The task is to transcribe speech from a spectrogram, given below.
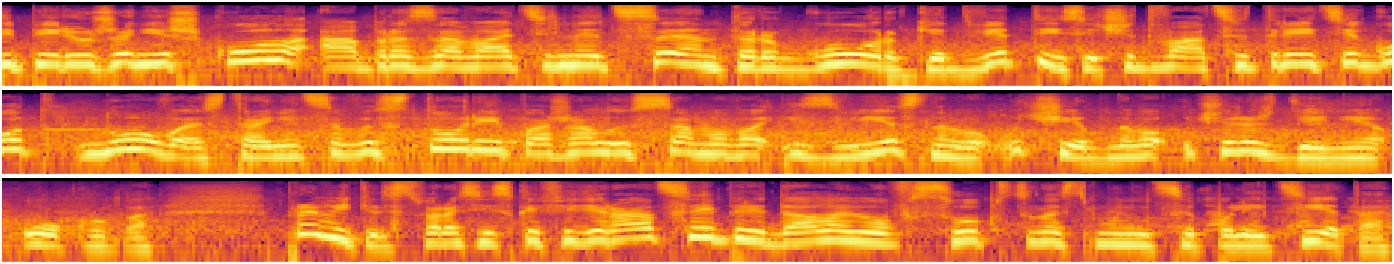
Теперь уже не школа, а образовательный центр «Горки». 2023 год – новая страница в истории, пожалуй, самого известного учебного учреждения округа. Правительство Российской Федерации передало его в собственность муниципалитета.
